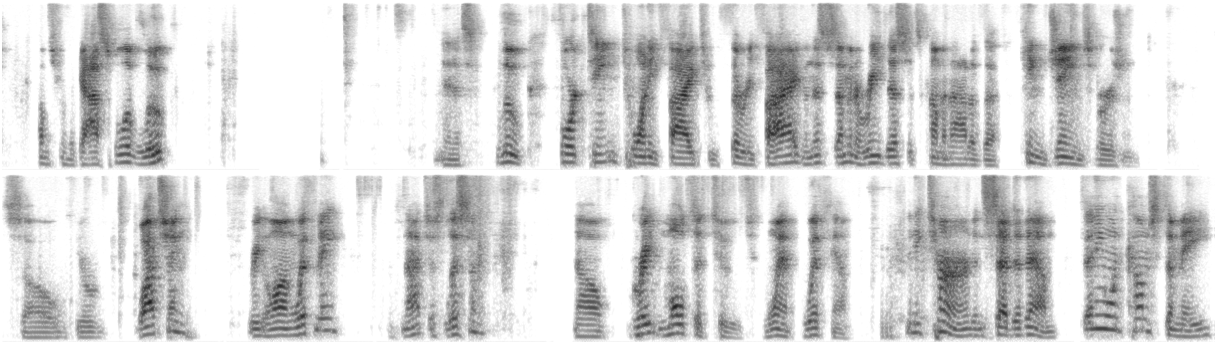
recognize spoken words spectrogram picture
It comes from the Gospel of Luke. And it's Luke 14, 25 through 35. And this, I'm going to read this. It's coming out of the King James Version. So if you're watching, read along with me. Not, just listen. Now, great multitudes went with him. And he turned and said to them, If anyone comes to me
